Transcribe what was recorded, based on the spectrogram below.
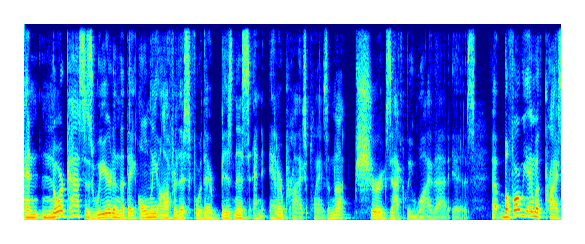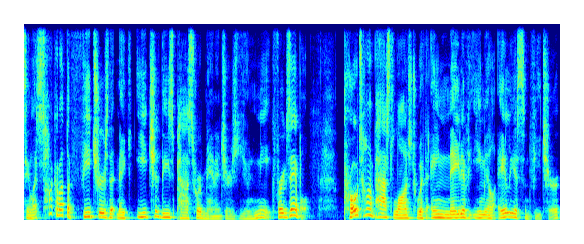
And NordPass is weird in that they only offer this for their business and enterprise plans. I'm not sure exactly why that is. Uh, before we end with pricing, let's talk about the features that make each of these password managers unique. For example, Proton Pass launched with a native email aliasing feature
